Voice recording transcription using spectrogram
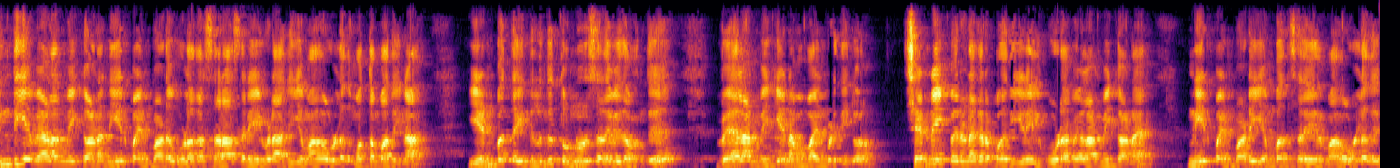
இந்திய வேளாண்மைக்கான நீர் பயன்பாடு உலக சராசரியை விட அதிகமாக உள்ளது. மொத்தம் பார்த்தீங்கன்னா எண்பத்தைந்துலேருந்து தொண்ணூறு சதவீதம் வந்து வேளாண்மைக்கே நம்ம பயன்படுத்திட்டு வரோம். சென்னை பெருநகர பகுதிகளில் கூட வேளாண்மைக்கான நீர் பயன்பாடு எண்பது சதவீதமாக உள்ளது.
